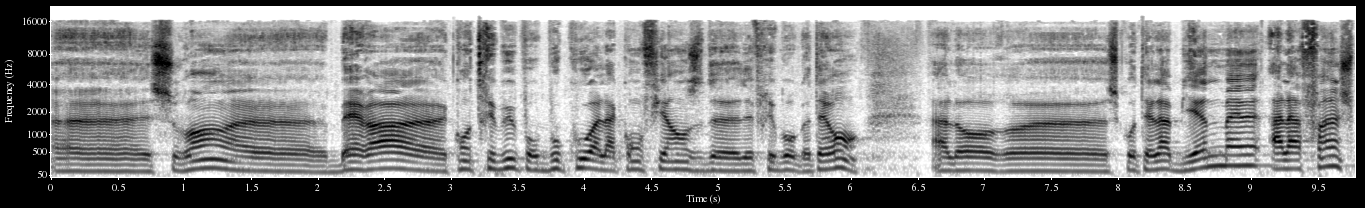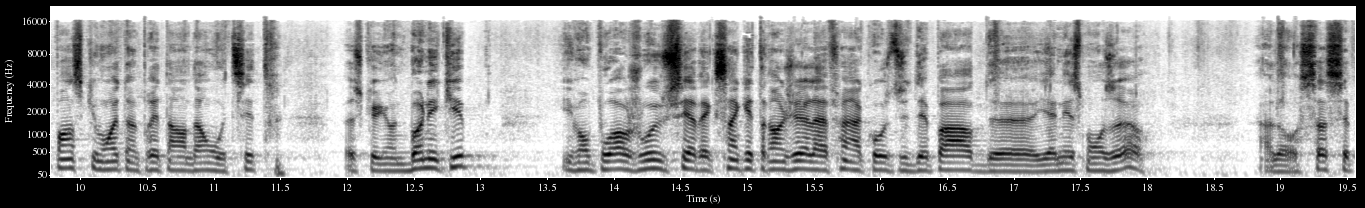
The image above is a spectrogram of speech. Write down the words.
Euh, souvent, euh, euh, contribue pour beaucoup à la confiance de, de Fribourg-Gotteron. Alors, euh, ce côté-là, bien, mais à la fin, je pense qu'ils vont être un prétendant au titre parce qu'ils ont une bonne équipe. Ils vont pouvoir jouer aussi avec cinq étrangers à la fin à cause du départ de Yanis Moser. Alors, ça, c'est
